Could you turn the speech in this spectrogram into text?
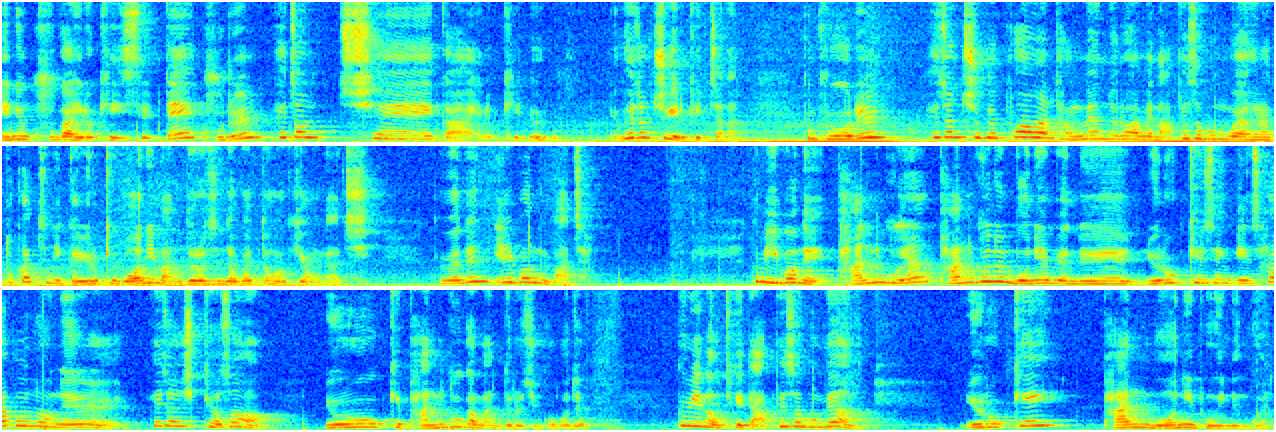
얘는 구가 이렇게 있을 때 구를 회전체가 이렇게 회전축이 이렇게 있잖아. 그럼 그거를 회전축을 포함한 당면으로 하면 앞에서 본 모양이랑 똑같으니까 이렇게 원이 만들어진다고 했던 거 기억나지? 그러면은 1번은 맞아. 그럼 이번에 반구야? 반구는 뭐냐면은 이렇게 생긴 사분원을 회전시켜서 이렇게 반구가 만들어진 거거든? 그럼 얘는 어떻게 돼? 앞에서 보면 이렇게 반원이 보이는 거야.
